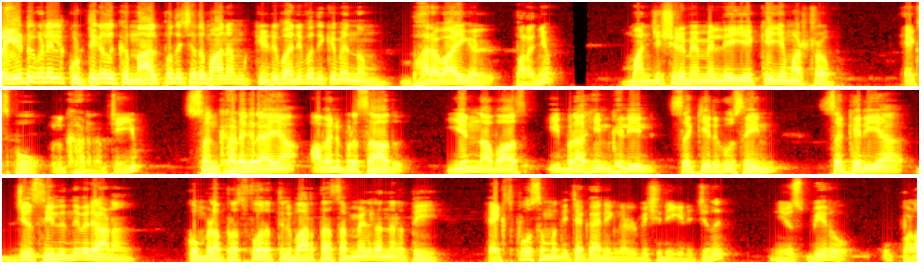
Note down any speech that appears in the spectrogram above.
റെയ്ഡുകളിൽ കുട്ടികൾക്ക് നാൽപ്പത് ശതമാനം കിഴിവ് അനുവദിക്കുമെന്നും ഭാരവാഹികൾ പറഞ്ഞു. Manjeshwaram M L A K M Ashraf expo ഉദ്ഘാടനം ചെയ്യും. സംഘാടകരായ അവൻ പ്രസാദ് എൻ നവാസ് ഇബ്രാഹിം ഖലീൽ സക്കീർ ഹുസൈൻ സക്കരിയ ജസീൽ എന്നിവരാണ് കുമ്പള പ്രസ് ഫോറത്തിൽ വാർത്താ സമ്മേളനം നടത്തി എക്സ്പോ സംബന്ധിച്ച കാര്യങ്ങൾ വിശദീകരിച്ചത് ന്യൂസ് ബ്യൂറോ ഉപ്പള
